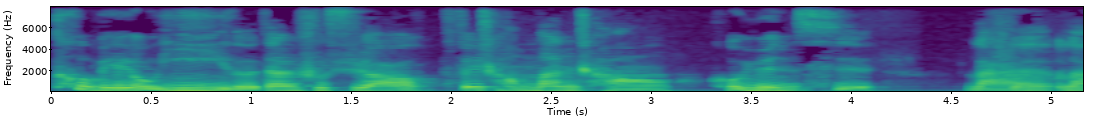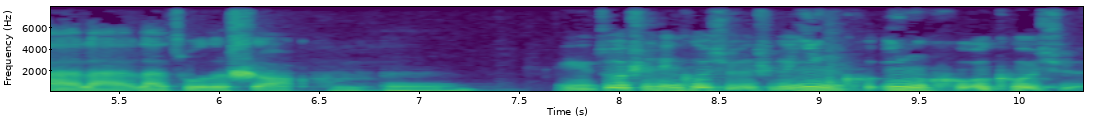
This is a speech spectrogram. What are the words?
特别有意义的，但是需要非常漫长和运气来嗯来来来做的事儿。嗯嗯你做神经科学是个硬核硬核科学，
